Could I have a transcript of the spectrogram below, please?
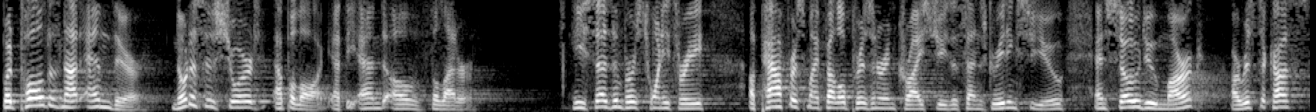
But Paul does not end there. Notice his short epilogue at the end of the letter. He says in verse 23 Epaphras, my fellow prisoner in Christ Jesus, sends greetings to you, and so do Mark, Aristarchus,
